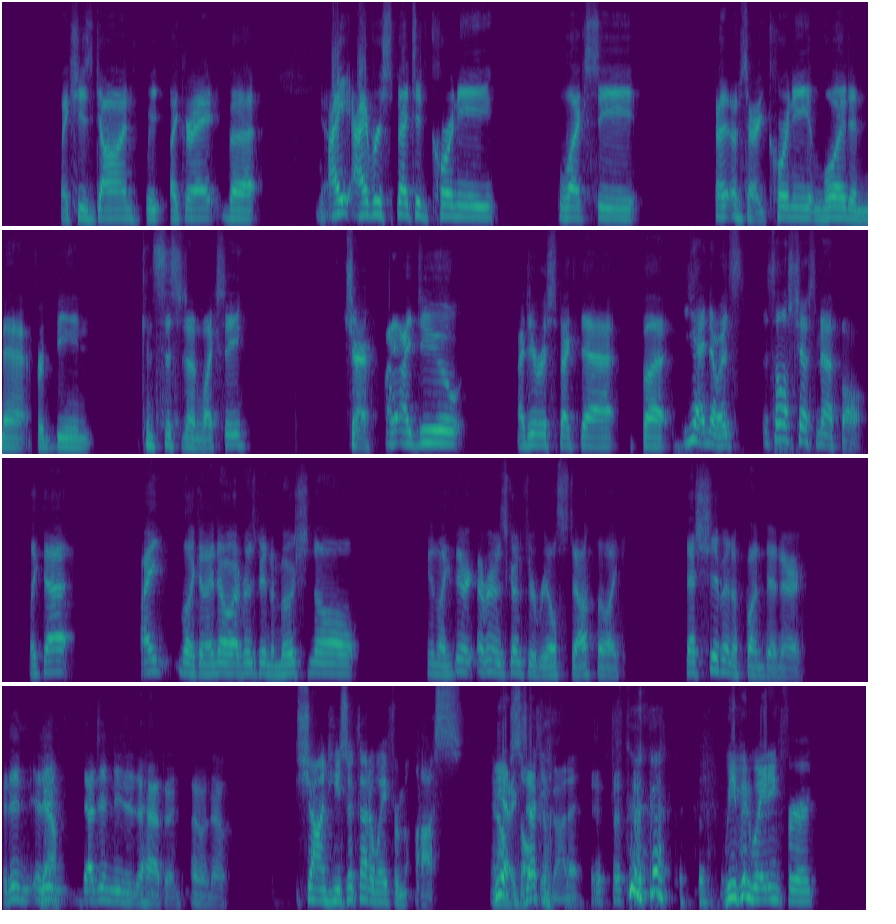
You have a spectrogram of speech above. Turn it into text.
Like she's gone. We like, right. But yeah. I, I respected Courtney Lexi, uh, I'm sorry, Courtney, Lloyd, and Matt for being consistent on Lexi. Sure, I, I do, I do respect that, but yeah, no, it's it's all Chef's Matt fault. Like that, I look, and I know everyone's been emotional, and like they're everyone's going through real stuff, but like that should have been a fun dinner. It didn't. It yeah. didn't. That didn't need it to happen. I don't know. Sean, he took that away from us. And yeah, I'm exactly. about it. We've been waiting for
